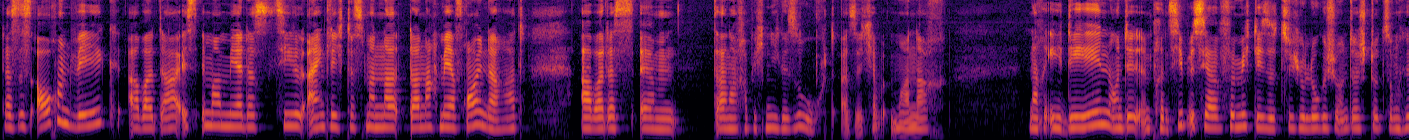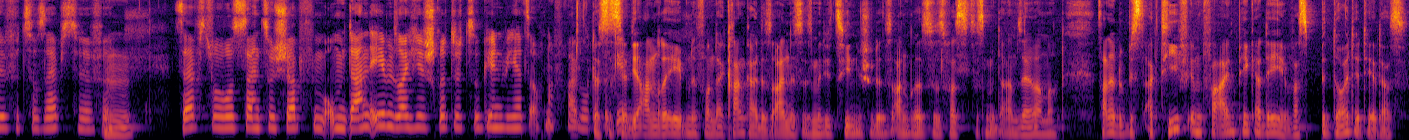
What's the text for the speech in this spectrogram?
das ist auch ein Weg, aber da ist immer mehr das Ziel eigentlich, dass man danach mehr Freunde hat. Aber das, ähm, danach habe ich nie gesucht. Also ich habe immer nach, nach Ideen und im Prinzip ist ja für mich diese psychologische Unterstützung Hilfe zur Selbsthilfe. Mhm. Selbstbewusstsein zu schöpfen, um dann eben solche Schritte zu gehen, wie jetzt auch nach Freiburg. Das ist gehen. ja die andere Ebene von der Krankheit. Das eine ist das Medizinische, das andere ist das, was das mit einem selber macht. Sandra, du bist aktiv im Verein PKD. Was bedeutet dir das?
